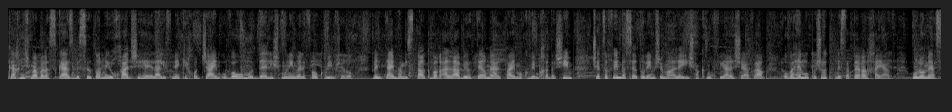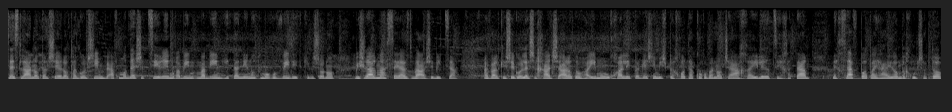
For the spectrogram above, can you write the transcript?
כך נשמע ולסקז בסרטון מיוחד שהעלה לפני כחודשיים, ובו הוא מודה ל-80 אלף העוקבים שלו. בינתיים המספר כבר עלה ביותר מ-2,000 עוקבים חדשים, שצופים בסרטונים שמעלה איש הכנופיה לשעבר, ובהם הוא פשוט מספר על חייו. הוא לא מהסס לענות על שאלות הגולשים, ואף מודה שצעירים רבים מביעים התעניינות מורבידית, כלשונו, בשלל מעשי הזוועה שביצע. אבל כשגולש אחד שאל אותו האם הוא מוכן להיפגש עם משפחות הקורבנות שהיה אחראי לרציחתם, נחשף פופאי היום בחולשתו,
